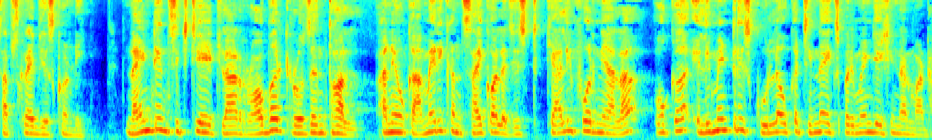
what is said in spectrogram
subscribe చేసుకోండి. నైన్టీన్ సిక్స్టీ ఎయిట్లో రాబర్ట్ రోజెన్థాల్ అనే ఒక అమెరికన్ సైకాలజిస్ట్ కాలిఫోర్నియాలో ఒక ఎలిమెంటరీ స్కూల్లో ఒక చిన్న ఎక్స్పెరిమెంట్ చేసిండనమాట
